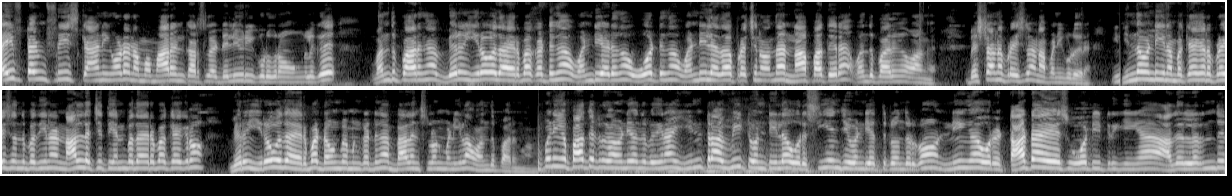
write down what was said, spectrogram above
லைஃப் டைம் ஃப்ரீ ஸ்கேனிங்கோட நம்ம மாரன் கார்ஸில் டெலிவரி கொடுக்குறோம் உங்களுக்கு. வந்து பாருங்கள் வெறும் 20000 ரூபாய் கட்டுங்க வண்டி எடுங்க ஓட்டுங்க வண்டியில் ஏதாவது பிரச்சனை வந்தால் நான் பார்த்துக்கிறேன் வந்து பாருங்கள் வாங்க. பெஸ்ட்டான ப்ரைஸில் நான் பண்ணி கொடுக்குறேன். இந்த வண்டிக்கு நம்ம கேட்குற ப்ரைஸ் வந்து பார்த்தீங்கன்னா நாலு லட்சத்தி எண்பதாயிரம் ரூபாய் கேட்குறோம் வெறும் 20000 ரூபாய் டவுன் பேமெண்ட் கட்டுங்க பேலன்ஸ் லோன் பண்ணிக்கலாம் வந்து பாருங்க இப்போ நீங்கள் பார்த்துட்டு இருக்க வண்டி வந்து பார்த்தீங்கன்னா இன்ட்ரா வி டுவெண்ட்டியில் ஒரு சிஎன்ஜி வண்டி எடுத்துகிட்டு வந்திருக்கோம். நீங்கள் ஒரு டாடா ஏஸ் ஓட்டிகிட்டு இருக்கீங்க அதுலேருந்து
